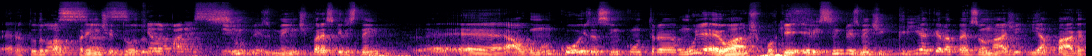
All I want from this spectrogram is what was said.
era toda pra frente e assim tudo. que ela apareceu. Simplesmente parece que eles têm é, é, alguma coisa assim contra mulher, eu acho. Porque ele simplesmente cria aquela personagem e apaga.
